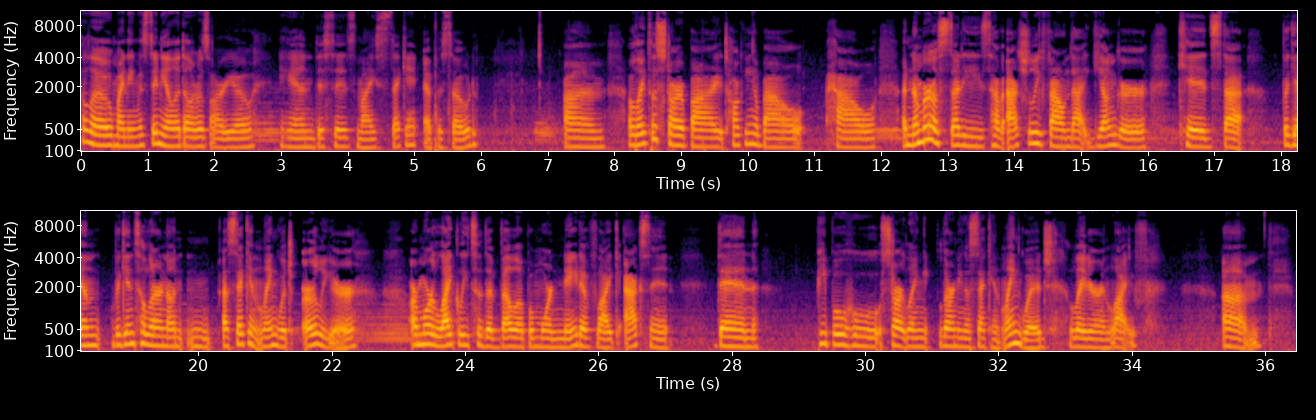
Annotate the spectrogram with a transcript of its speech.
Hello, my name is Daniela Del Rosario, and this is my second episode. Um, I would like to start by talking about how a number of studies have actually found that younger kids that begin begin to learn a, a second language earlier are more likely to develop a more native like accent than people who start learning a second language later in life. Um,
